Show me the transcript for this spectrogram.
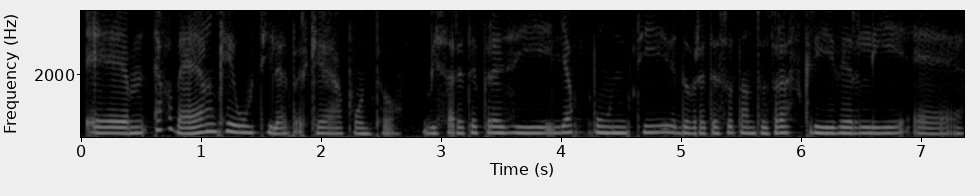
E, e vabbè, è anche utile perché appunto vi sarete presi gli appunti, dovrete soltanto trascriverli e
